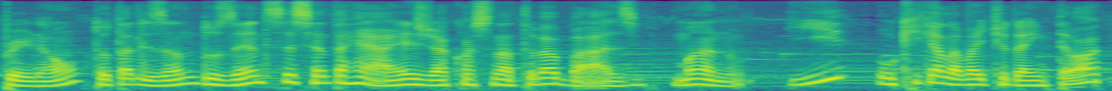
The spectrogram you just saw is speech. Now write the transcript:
perdão, totalizando 260 reais já com assinatura base. Mano, e o que, que ela vai te dar em troca?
